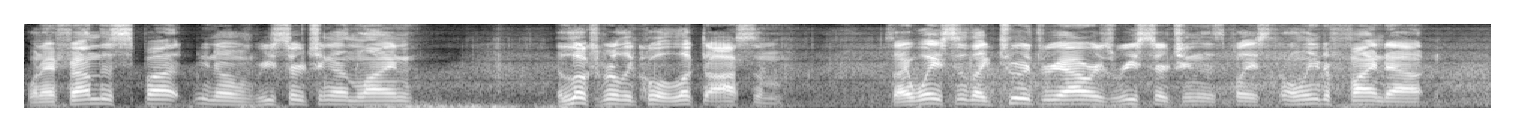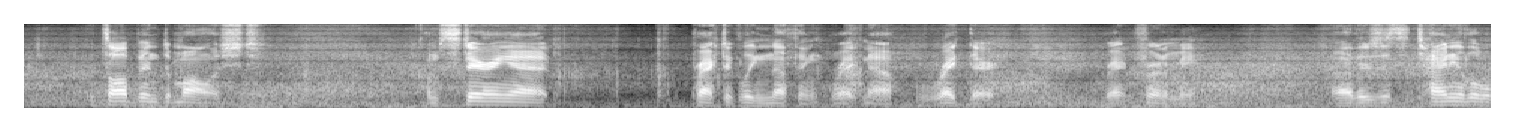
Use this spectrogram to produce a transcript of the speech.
When I found this spot, you know, researching online, it looked really cool. It looked awesome. So I wasted like two or three hours researching this place only to find out it's all been demolished. I'm staring at practically nothing right now, right there, right in front of me. Uh, there's just a tiny little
